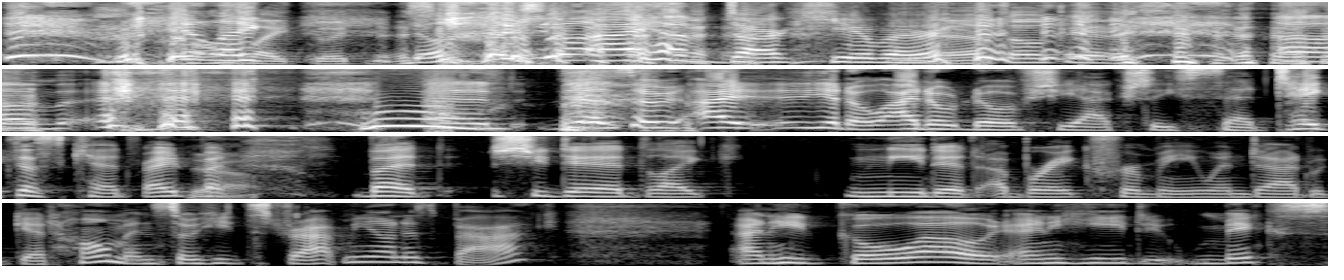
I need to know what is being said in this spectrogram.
right? Oh my goodness. no, I have dark humor That's okay. Um, and yeah, so I, you know, I don't know if she actually said take this kid, right? Yeah. But but she did like needed a break for me when Dad would get home, and so he'd strap me on his back, and he'd go out and he'd mix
